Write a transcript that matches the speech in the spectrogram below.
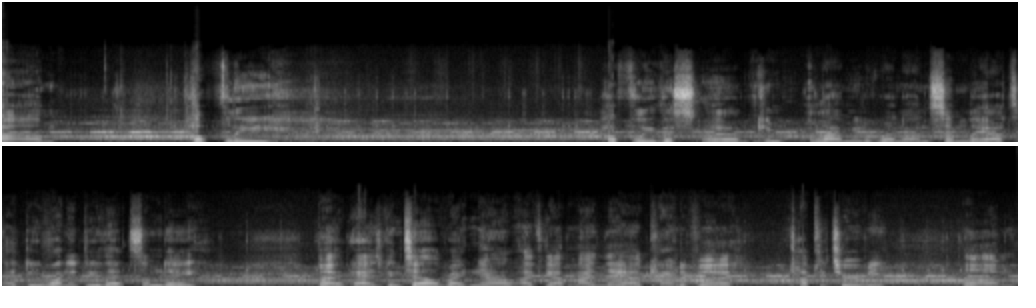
Um, hopefully, hopefully this uh, can allow me to run on some layouts. I do want to do that someday. But as you can tell, right now I've got my layout kind of uh, topsy-turvy. Um,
